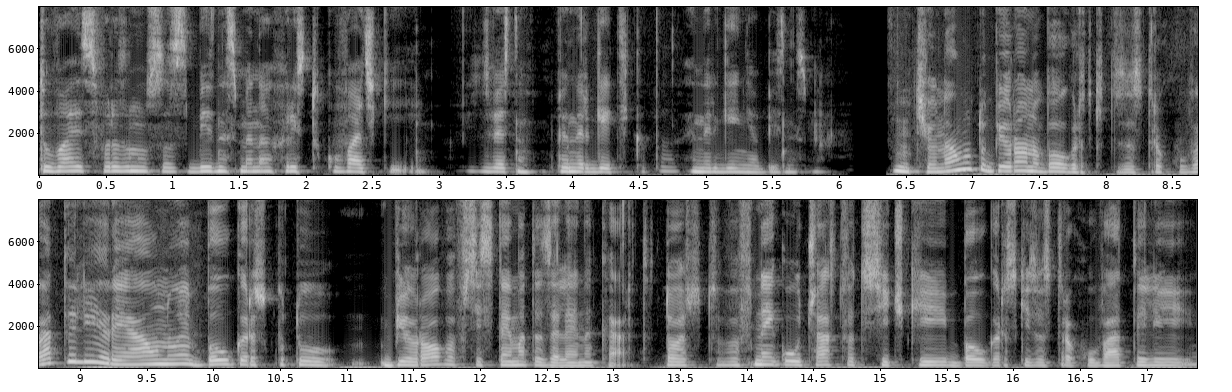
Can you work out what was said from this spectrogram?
това е свързано с бизнесмена Христо Ковачки, известен в енергетиката, енергийния бизнесмен? Националното бюро на българските застрахователи реално е българското бюро в системата Зелена карта. Тоест в него участват всички български застрахователи,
